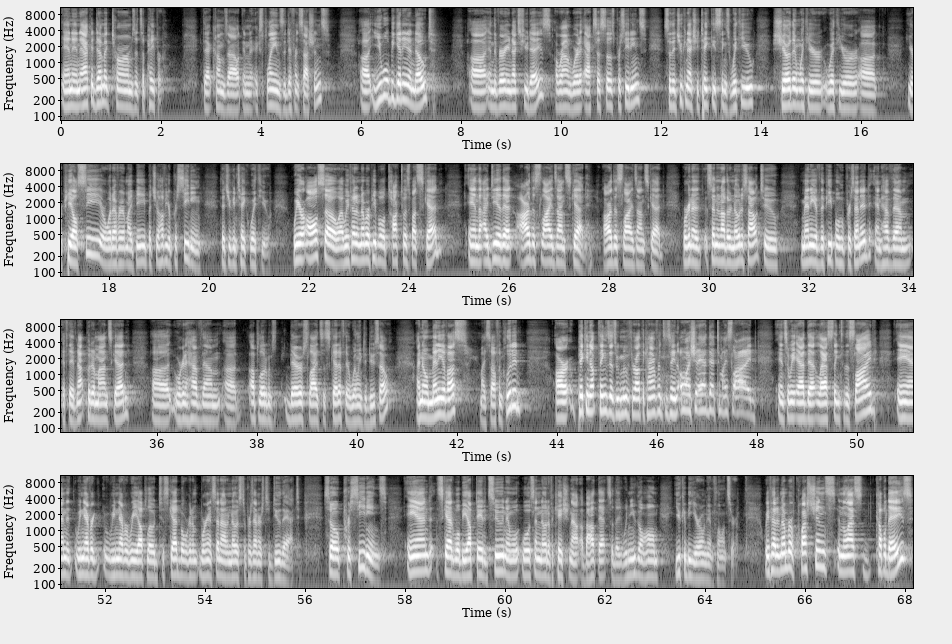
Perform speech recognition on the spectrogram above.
and in academic terms, it's a paper that comes out and explains the different sessions. Uh, you will be getting a note uh, in the very next few days around where to access those proceedings so that you can actually take these things with you, share them with your, with your, uh, your PLC or whatever it might be, but you'll have your proceeding that you can take with you. We are also, uh, we've had a number of people talk to us about Sched and the idea that are the slides on Sched? Are the slides on Sched? We're going to send another notice out to many of the people who presented and have them, if they've not put them on Sched, uh, we're going to have them uh, upload them, their slides to Sched if they're willing to do so. I know many of us, myself included, are picking up things as we move throughout the conference and saying, oh, I should add that to my slide. And so we add that last thing to the slide, and we never, we never re-upload to SCED, but we're going to we're gonna send out a notice to presenters to do that. So proceedings and Sched will be updated soon, and we'll, we'll send a notification out about that so that when you go home, you could be your own influencer. We've had a number of questions in the last couple days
